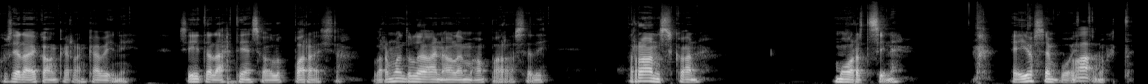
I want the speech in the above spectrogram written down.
kun siellä ekan kerran kävi, niin siitä lähtien se on ollut paras ja varmaan tulee aina olemaan paras, eli Ranskan Mortsine. Ei ole sen voittanut. Va-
